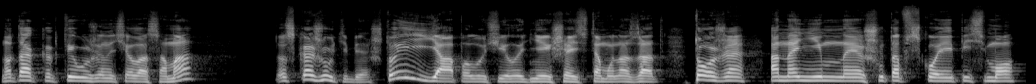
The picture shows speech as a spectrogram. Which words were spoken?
Но так как ты уже начала сама, то скажу тебе, что и я получила дней шесть тому назад тоже анонимное шутовское письмо.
